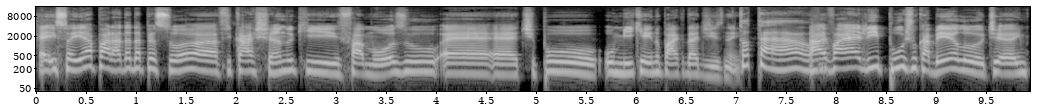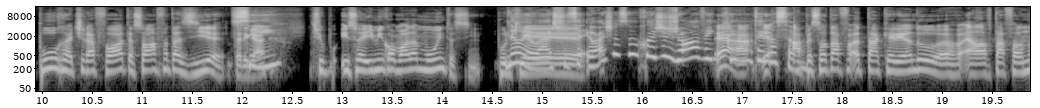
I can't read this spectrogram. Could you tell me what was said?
É, isso aí é a parada da pessoa ficar achando que famoso é, é tipo o Mickey no parque da Disney. Total. Ah, vai ali, puxa o cabelo, te- empurra, tira foto, é só uma fantasia, tá ligado? Tipo, isso aí me incomoda muito, assim. Porque... Não, eu acho, isso, eu acho isso coisa de jovem É, que a- não tem noção. A pessoa tá, tá querendo. Ela tá falando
